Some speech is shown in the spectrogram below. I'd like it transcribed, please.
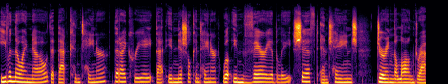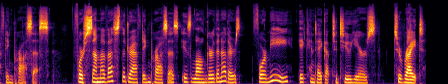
even though I know that that container that I create, that initial container, will invariably shift and change during the long drafting process. For some of us, the drafting process is longer than others. For me, it can take up to two years to write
